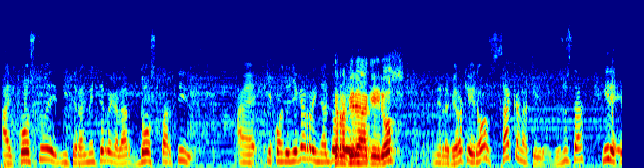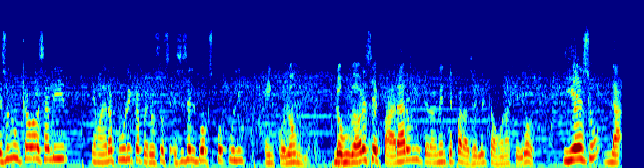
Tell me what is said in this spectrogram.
Al costo de literalmente regalar dos partidos. que cuando llega Reinaldo. ¿Te refieres a Queiroz? Me refiero a Queiroz, sacan a Queiroz. Eso está. Mire, eso nunca va a salir de manera pública, pero eso, ese es el Vox Populi en Colombia. Los jugadores se pararon literalmente para hacerle el cajón a Queiroz. Y eso, la,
